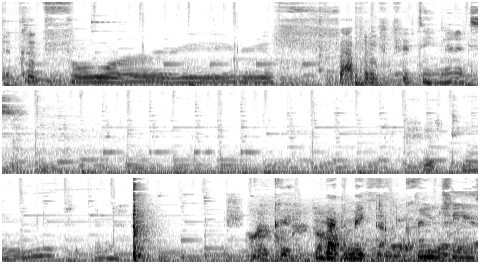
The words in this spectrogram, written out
Should cook for. I put them for 15 minutes. 15 minutes. And... Okay, we're about to make the cream cheese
